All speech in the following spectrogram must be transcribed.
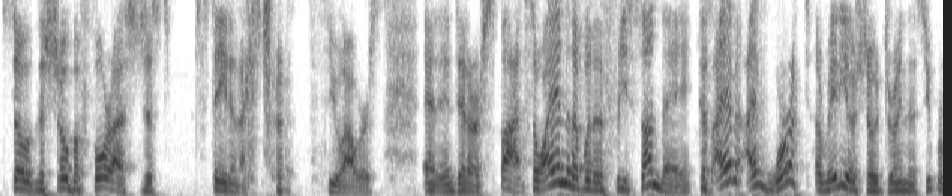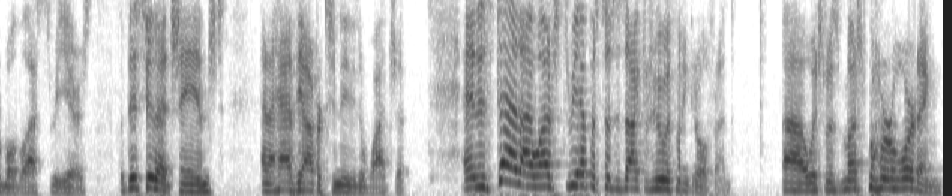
So the show before us just stayed an extra few hours and, and did our spot. So I ended up with a free Sunday because I have I've worked a radio show during the Super Bowl the last three years, but this year that changed, and I had the opportunity to watch it. And instead, I watched three episodes of Doctor Who with my girlfriend, uh, which was much more rewarding.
